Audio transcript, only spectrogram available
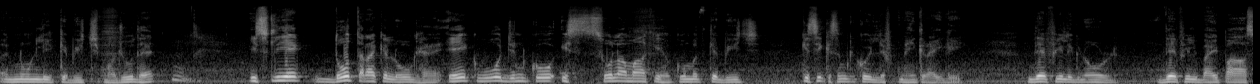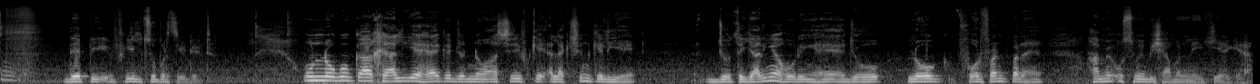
नून लीग के बीच मौजूद है। इसलिए दो तरह के लोग हैं। एक वो जिनको इस 16 माह की हुकूमत के बीच किसी किस्म की कोई लिफ्ट नहीं कराई गई। They feel ignored they feel bypass they feel superseded उन लोगों का ख्याल ये है कि जो नवाज़ शरीफ के इलेक्शन के लिए जो तैयारियाँ हो रही हैं जो लोग फोर फ्रंट पर हैं हमें उसमें भी शामिल नहीं किया गया।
